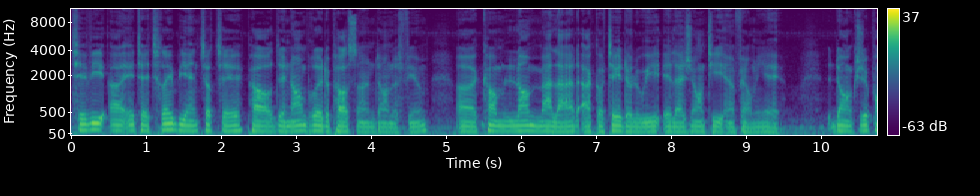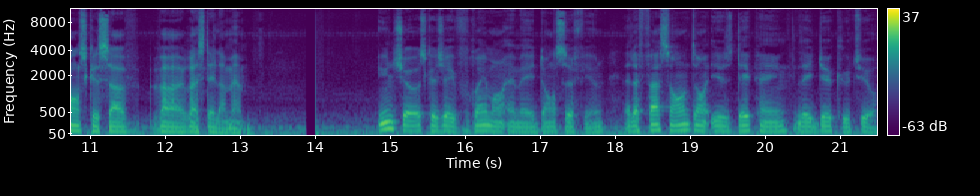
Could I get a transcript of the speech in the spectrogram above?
TV a été très bien traité par de nombreuses personnes dans le film, euh, comme l'homme malade à côté de lui et la gentille infirmière. Donc je pense que ça va rester la même. Une chose que j'ai vraiment aimé dans ce film est la façon dont ils dépeignent les deux cultures.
